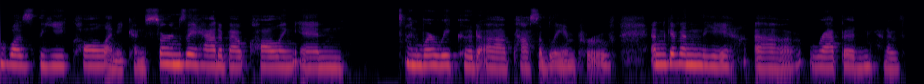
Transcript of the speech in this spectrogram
was the call, any concerns they had about calling in and where we could uh, possibly improve. And given the uh, rapid kind of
